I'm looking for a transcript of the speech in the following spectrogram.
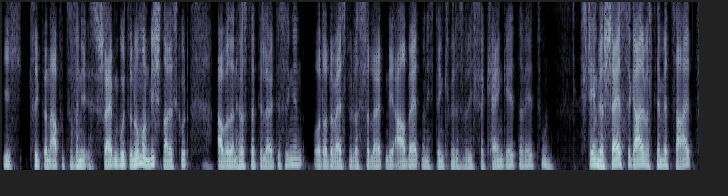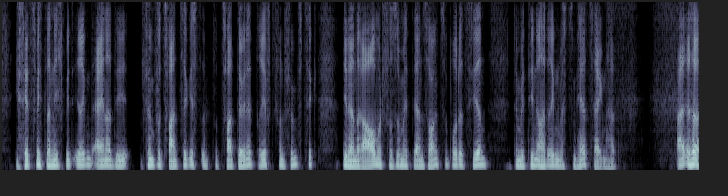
ich kriege dann ab und zu von schreiben gute Nummern, mischen alles gut, aber dann hörst du halt die Leute singen oder du weißt mit was für Leuten die arbeiten und ich denke mir, das würde ich für kein Geld der Welt tun. Ist Stimmt. mir scheißegal, was der mir zahlt. Ich setze mich doch nicht mit irgendeiner, die 25 ist und zwei Töne trifft von 50 in einen Raum und versuche mit der einen Song zu produzieren, damit die noch halt irgendwas zum Herzeigen hat. Also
